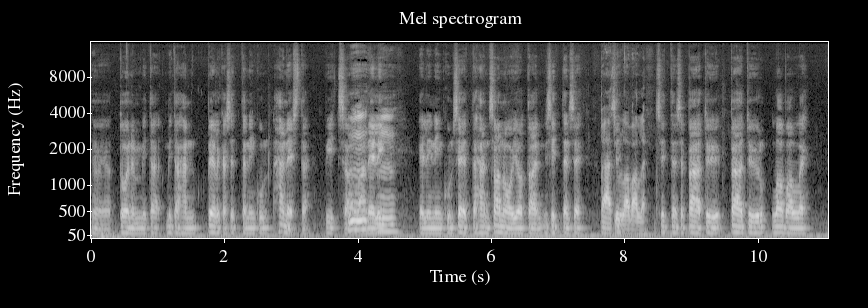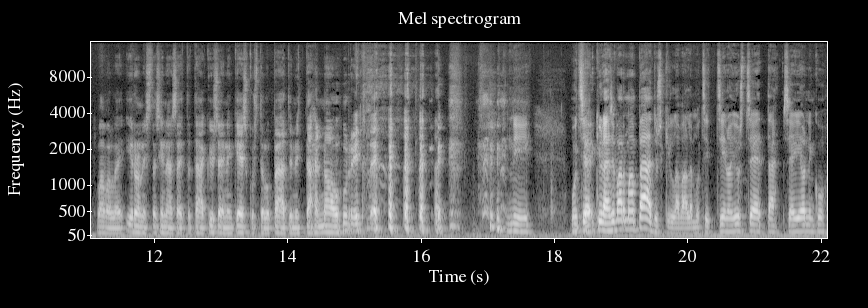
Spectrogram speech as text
Joo, ja toinen, mitä, mitä hän pelkäsi, että niin kuin hänestä vitsaillaan, mm, eli, mm. eli niin kuin se, että hän sanoo jotain, niin sitten se Päätyy lavalle. Sitten se päätyy, päätyy lavalle, lavalle. Ironista sinänsä, että tämä kyseinen keskustelu päätyi nyt tähän nauhurille. niin. Mutta se, kyllähän se varmaan päätyskin lavalle, mutta sit siinä on just se, että se ei ole niinku,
